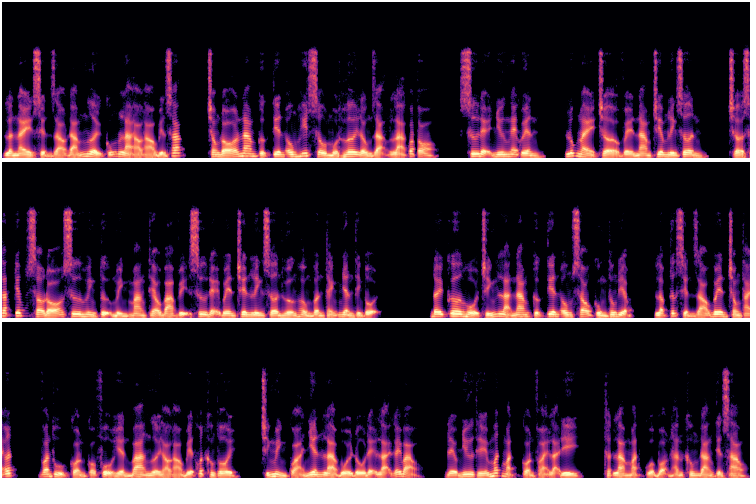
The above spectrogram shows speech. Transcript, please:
lần này xiển giáo đám người cũng là hào hào biến sắc, trong đó nam cực tiên ông hít sâu một hơi đồng dạng là quát to, sư đệ như nghe khuyên, lúc này trở về nam chiêm linh sơn, chờ sát kiếp sau đó sư huynh tự mình mang theo ba vị sư đệ bên trên linh sơn hướng hồng vân thánh nhân thỉnh tội đây cơ hội chính là nam cực tiên ông sau cùng thông điệp, lập tức xiển giáo bên trong thái ất, văn thủ còn có phổ hiền ba người hào hào biệt khuất không thôi, chính mình quả nhiên là bồi đồ đệ lại gãy bảo, đều như thế mất mặt còn phải lại đi, thật là mặt của bọn hắn không đáng tiền sao.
